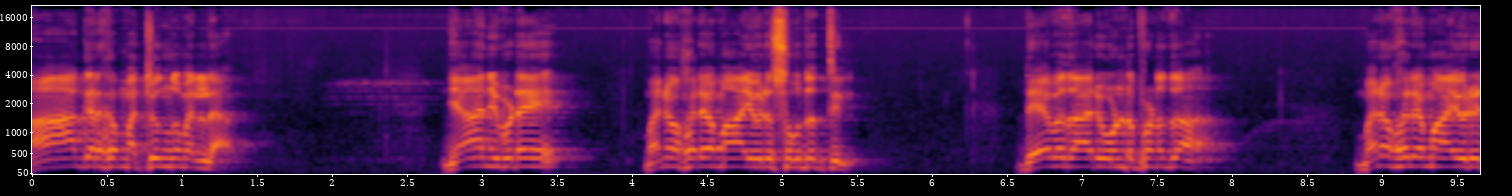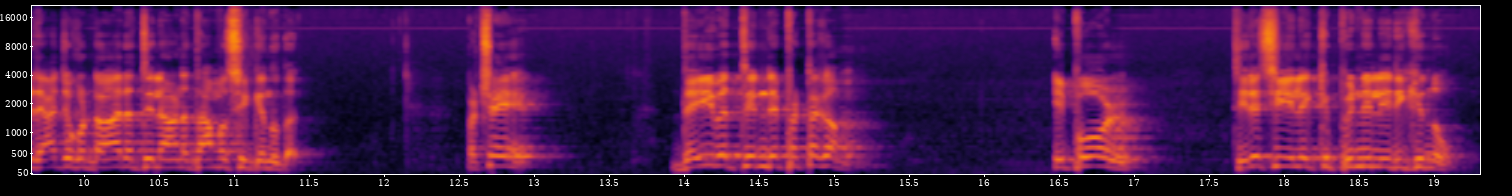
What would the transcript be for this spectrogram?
ആ ആഗ്രഹം മറ്റൊന്നുമല്ല. ഞാനിവിടെ മനോഹരമായ ഒരു സൗധത്തിൽ ദേവദാരു കൊണ്ട് പണിത മനോഹരമായ ഒരു രാജകൊട്ടാരത്തിലാണ് താമസിക്കുന്നത്. പക്ഷേ ദൈവത്തിന്റെ പെട്ടകം ഇപ്പോൾ തിരശീലയ്ക്ക് പിന്നിലിരിക്കുന്നു.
